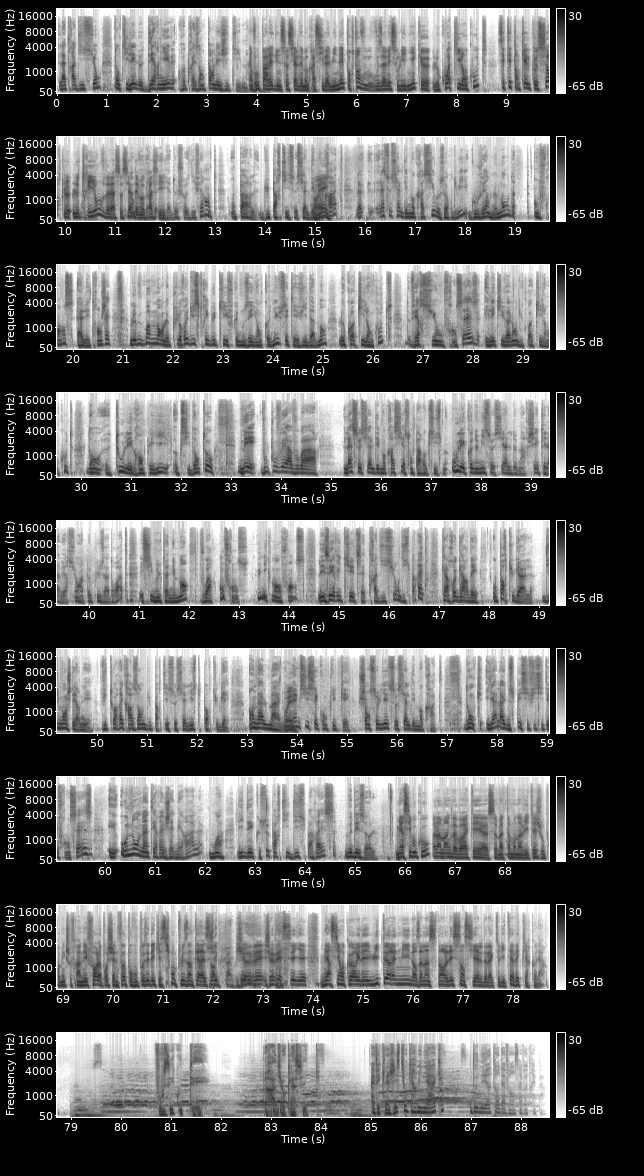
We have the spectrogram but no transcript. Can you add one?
la tradition dont il est le dernier représentant légitime. Vous parlez d'une social-démocratie laminée, pourtant vous, vous avez souligné que le quoi qu'il en coûte, c'était en quelque sorte le, triomphe de la social-démocratie. Il, y a deux choses différentes. On parle du Parti social-démocrate. La, la social-démocratie aujourd'hui gouverne le monde en France et à l'étranger. Le moment le plus redistributif que nous ayons connu, c'est évidemment le quoi qu'il en coûte, version française, et l'équivalent du quoi qu'il en coûte dans euh, tous les grands pays occidentaux. Mais vous pouvez avoir la social-démocratie à son paroxysme ou l'économie sociale de marché, qui est la version un peu plus à droite, et simultanément, voire en France, uniquement en France, les héritiers de cette tradition disparaître. Car regardez, au Portugal, dimanche dernier, victoire écrasante du Parti socialiste portugais. En Allemagne, même si c'est compliqué, chancelier social-démocrate. Donc il y a là une spécificité française et au nom de l'intérêt général, moi, l'idée que ce parti disparaisse me désole. Merci beaucoup, Alain Mingue, d'avoir été euh, ce matin mon invité. Je vous promets que je ferai un effort la prochaine fois pour vous poser des questions plus intéressantes. je vais, je vais essayer. Merci encore. Il est 8h30 dans un instant, l'essentiel de l'actualité avec Pierre Collard. Vous écoutez Radio Classique. Avec la gestion Carmignac, donnez un temps d'avance à votre épargne.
